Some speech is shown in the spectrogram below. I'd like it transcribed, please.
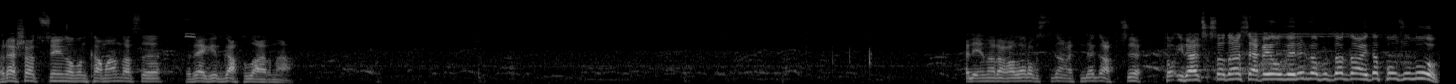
Rəşad Hüseynovun komandası rəqib qapılarına. Ali Enar Ağalarov istiqamətində qapıcı to irəli çıxsa da səhvə yol verir və burada qayda pozulub.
